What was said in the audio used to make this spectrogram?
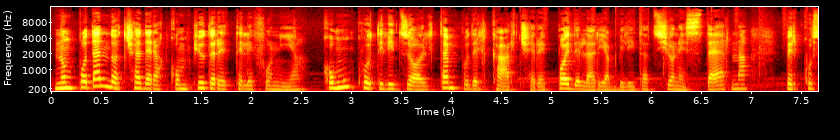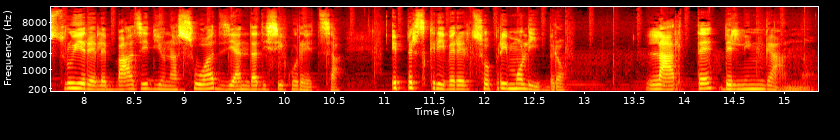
Non potendo accedere a computer e telefonia, comunque utilizzò il tempo del carcere e poi della riabilitazione esterna per costruire le basi di una sua azienda di sicurezza e per scrivere il suo primo libro, L'arte dell'inganno,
